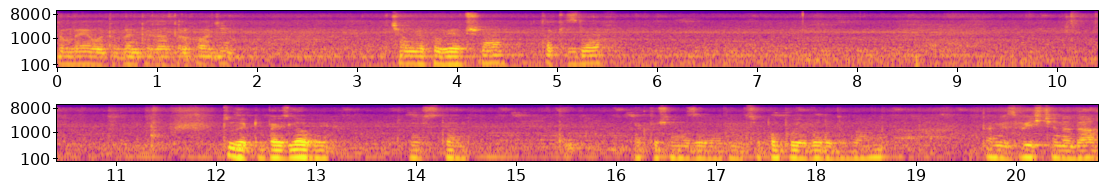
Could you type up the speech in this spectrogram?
domyło, tu wentylator chodzi. Wciąga powietrze, taki zlew. Tu taki bajzlowy, to jest ten, jak to się nazywa, ten co pompuje wodę do wanny. Tam jest wyjście na dach.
